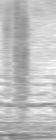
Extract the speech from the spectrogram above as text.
you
